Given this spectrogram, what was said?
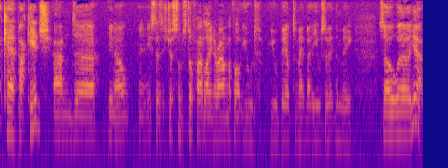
a care package and, uh, you know, he says it's just some stuff I'd laying around. I thought you'd, you'd be able to make better use of it than me. So uh, yeah,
